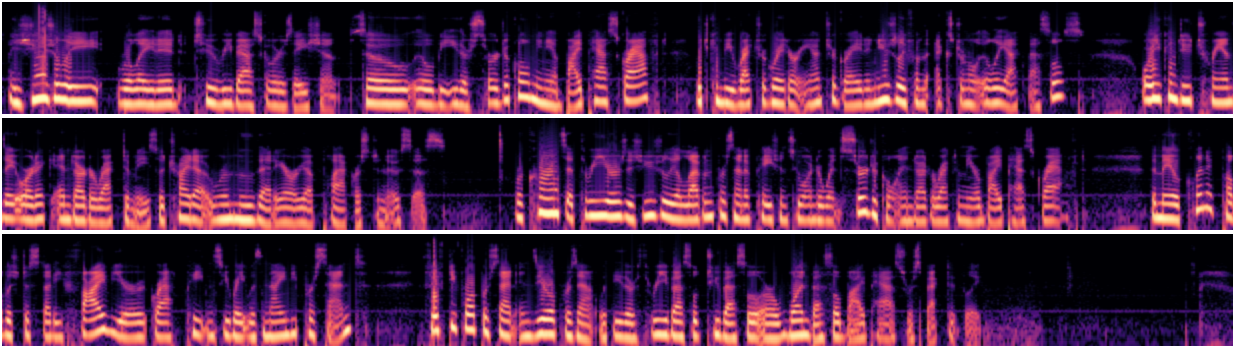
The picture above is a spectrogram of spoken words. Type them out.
is usually related to revascularization. So, it will be either surgical, meaning a bypass graft, which can be retrograde or antegrade, and usually from the external iliac vessels or you can do transaortic endarterectomy, so try to remove that area of plaque or stenosis. Recurrence at three years is usually 11% of patients who underwent surgical endarterectomy or bypass graft. The Mayo Clinic published a study five year graft patency rate was 90%, 54% and 0% with either three vessel, two vessel, or one vessel bypass, respectively.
